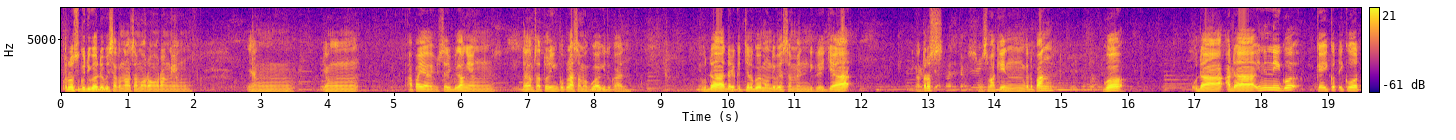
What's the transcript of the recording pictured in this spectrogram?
Terus gue juga udah bisa kenal sama orang-orang yang yang yang apa ya bisa dibilang yang dalam satu lingkup lah sama gue gitu kan. Ya udah dari kecil gue emang udah biasa main di gereja. Nah terus sem- semakin ke depan gue udah ada ini nih gue kayak ikut-ikut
